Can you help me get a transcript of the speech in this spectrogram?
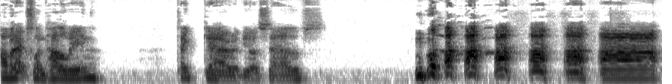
Have an excellent Halloween. Take care of yourselves.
